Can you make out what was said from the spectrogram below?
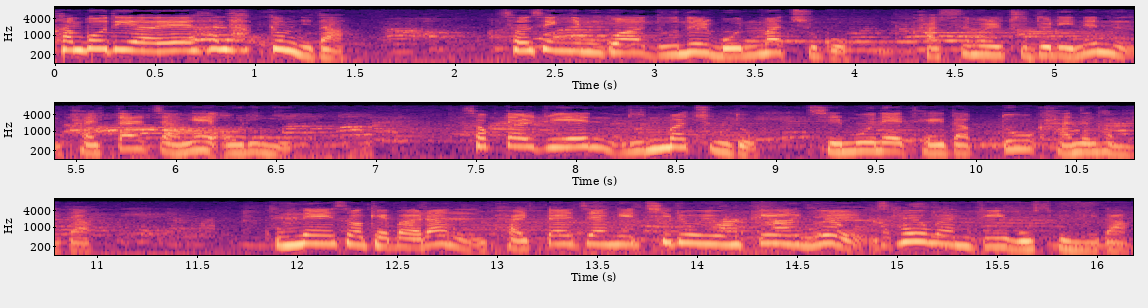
캄보디아의 한 학교입니다. 선생님과 눈을 못 맞추고 가슴을 두드리는 발달장애 어린이. 석 달 뒤엔 눈 맞춤도 질문에 대답도 가능합니다. 국내에서 개발한 발달장애 치료용 게임을 사용한 뒤 모습입니다.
